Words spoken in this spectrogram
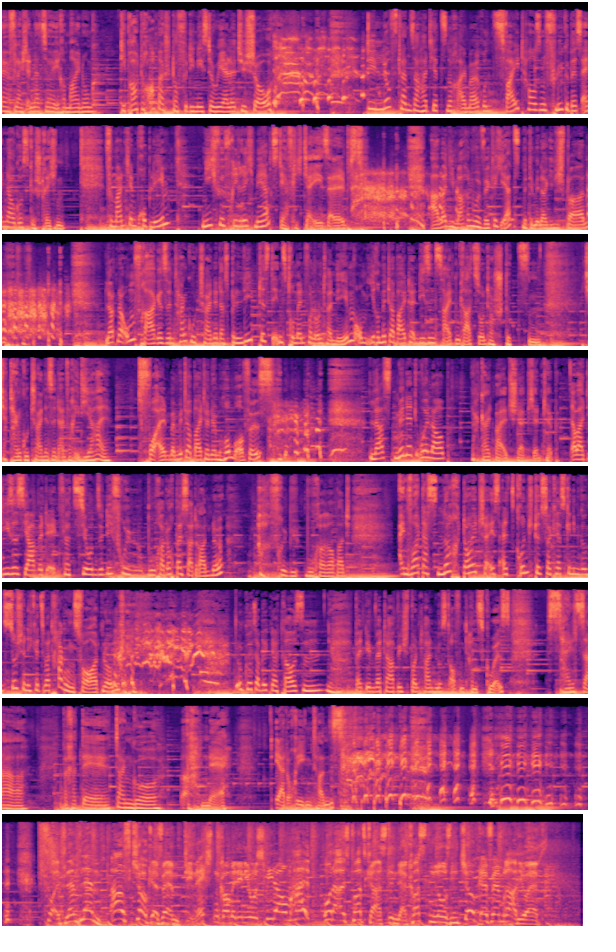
Naja, vielleicht ändert sie ja ihre Meinung. Die braucht doch auch mal Stoff für die nächste Reality-Show. Die Lufthansa hat jetzt noch einmal rund 2000 Flüge bis Ende August gestrichen. Für manche ein Problem, nicht für Friedrich Merz, der fliegt ja eh selbst. Aber die machen wohl wirklich ernst mit dem Energiesparen. Laut einer Umfrage sind Tankgutscheine das beliebteste Instrument von Unternehmen, um ihre Mitarbeiter in diesen Zeiten gerade zu unterstützen. Tja, Tankgutscheine sind einfach ideal. Vor allem bei Mitarbeitern im Homeoffice. Last-Minute-Urlaub ja, galt mal als Schnäppchentipp. Aber dieses Jahr mit der Inflation sind die Frühbucher doch besser dran, ne? Ach, Frühbucherrabatt. Ein Wort, das noch deutscher ist als Grundstücksverkehrsgenehmigungszuständigkeitsübertragungsverordnung. Und kurzer Blick nach draußen. Ja, bei dem Wetter habe ich spontan Lust auf einen Tanzkurs. Salsa, Bachate, Tango. Ach, nee. Eher doch Regentanz. Voll Flemplem auf Joke FM. Die nächsten Comedy News wieder um halb oder als Podcast in der kostenlosen Joke FM Radio App.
